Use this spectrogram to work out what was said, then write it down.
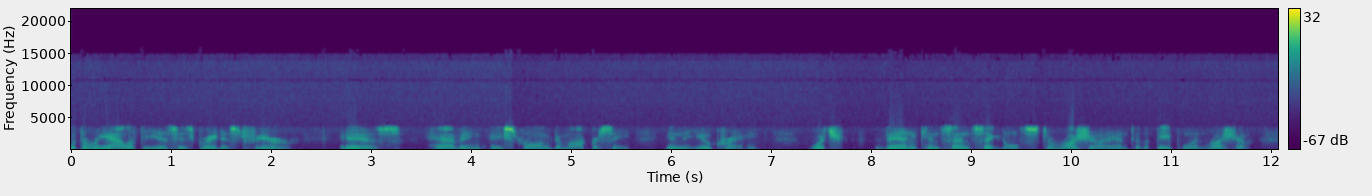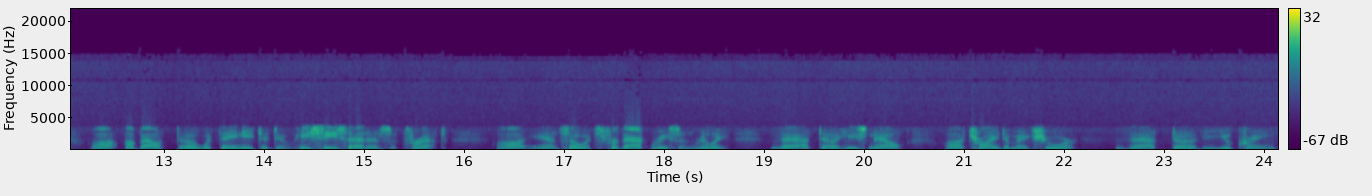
But the reality is his greatest fear is having a strong democracy in the Ukraine, which then can send signals to Russia and to the people in Russia uh, about uh, what they need to do. He sees that as a threat. Uh, and so it's for that reason, really, that uh, he's now uh, trying to make sure that uh, the Ukraine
